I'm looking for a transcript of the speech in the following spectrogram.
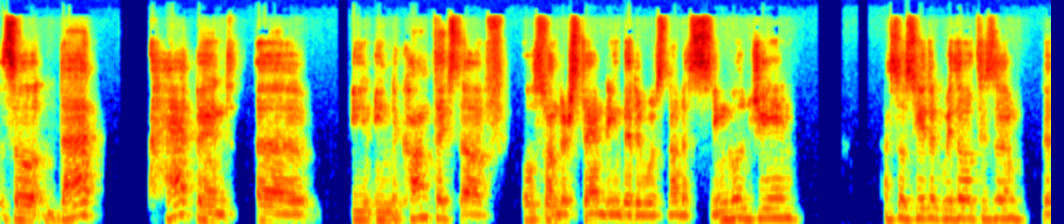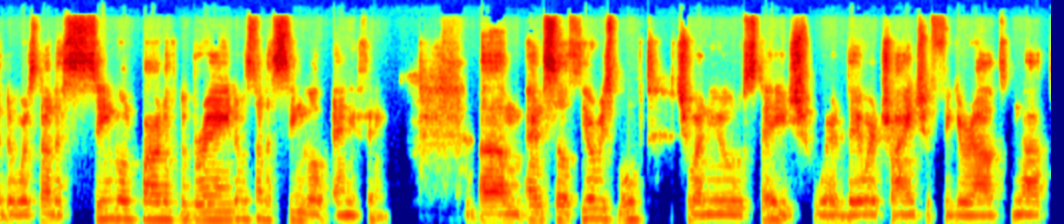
So that happened uh, in, in the context of also understanding that it was not a single gene associated with autism, that there was not a single part of the brain, there was not a single anything. Um, and so theories moved to a new stage where they were trying to figure out not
